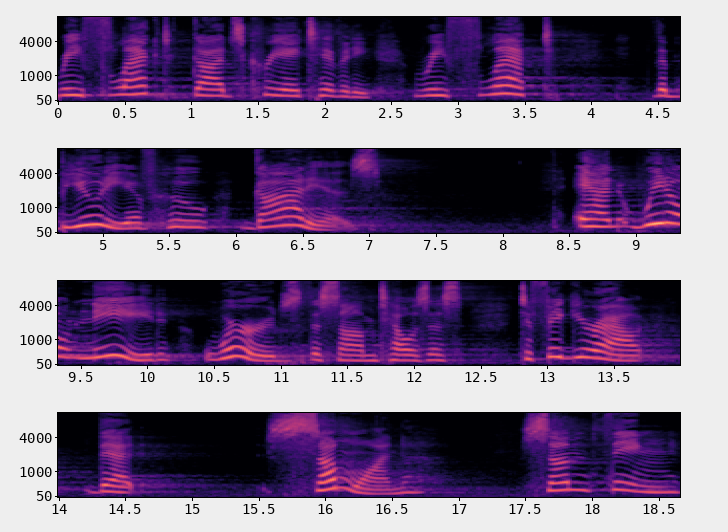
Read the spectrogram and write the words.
reflect God's creativity, reflect the beauty of who God is. And we don't need words, the psalm tells us, to figure out that someone, something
